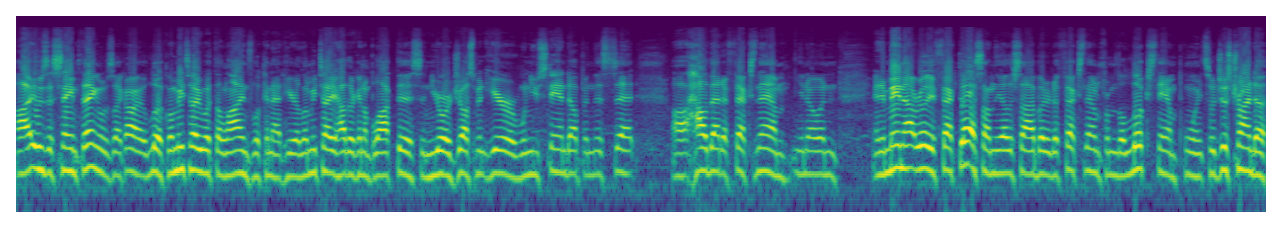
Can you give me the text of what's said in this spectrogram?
Uh, it was the same thing. It was like, all right, look, let me tell you what the line's looking at here. Let me tell you how they're going to block this and your adjustment here, or when you stand up in this set, uh, how that affects them. You know, and and it may not really affect us on the other side, but it affects them from the look standpoint. So just trying to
